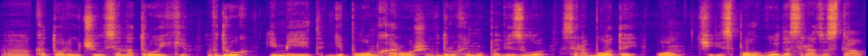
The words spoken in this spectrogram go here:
а, который учился на тройке, вдруг имеет диплом хороший, вдруг ему повезло с работой, он через полгода сразу стал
